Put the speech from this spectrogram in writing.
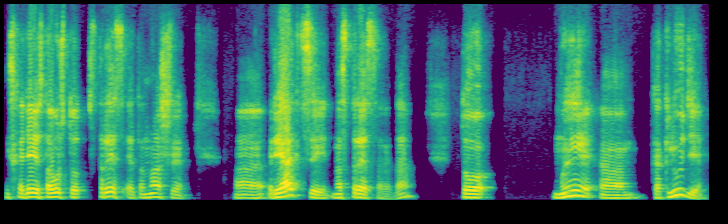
исходя из того, что стресс – это наши а, реакции на стрессоры, да, то мы, а, как люди,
